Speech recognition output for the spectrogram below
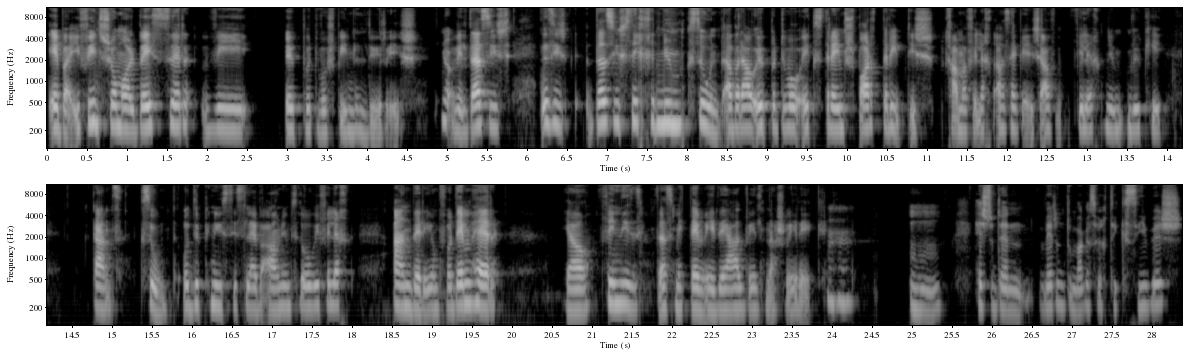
eben, ich finde es schon mal besser, wie jemand, der spindeldürr ist. Ja. Weil das ist, das, ist, das ist sicher nicht mehr gesund. Aber auch jemand, der extrem Sport treibt, ist, kann man vielleicht auch sagen, ist auch vielleicht nicht wirklich ganz gesund. Oder genießt das Leben auch nicht mehr so wie vielleicht andere. Und von dem her ja, finde ich das mit dem Idealbild noch schwierig. Mhm. Mhm. Hast du denn, während du magersüchtig warst,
